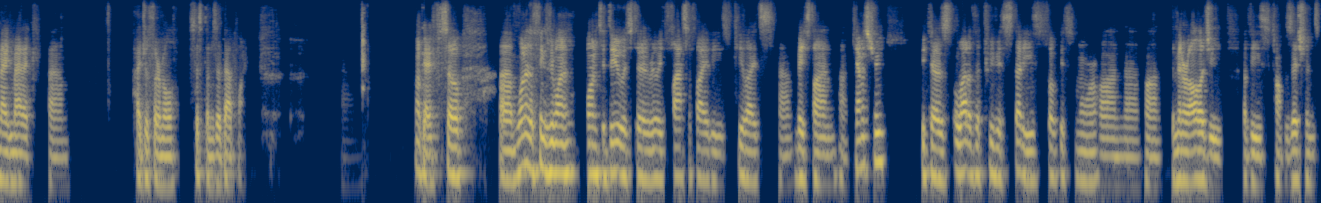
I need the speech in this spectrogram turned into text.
magmatic um, hydrothermal systems at that point. Okay, so um, one of the things we want, want to do is to really classify these pelites uh, based on uh, chemistry because a lot of the previous studies focus more on, uh, on the mineralogy of these compositions.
